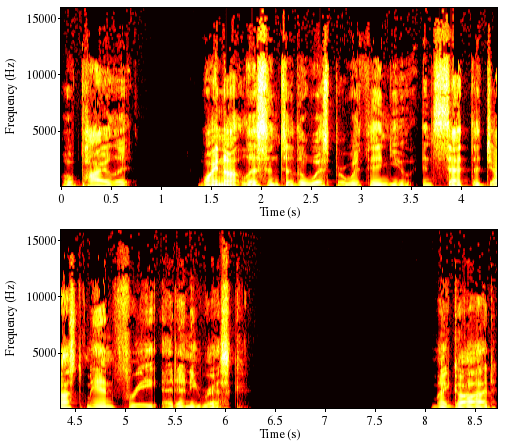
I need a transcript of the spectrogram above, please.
O Pilate, why not listen to the whisper within you and set the just man free at any risk? My God,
